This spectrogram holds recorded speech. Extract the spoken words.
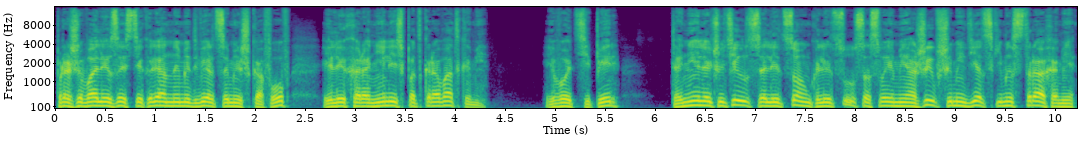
проживали за стеклянными дверцами шкафов или хоронились под кроватками. И вот теперь Танель очутился лицом к лицу со своими ожившими детскими страхами,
